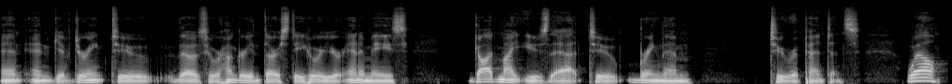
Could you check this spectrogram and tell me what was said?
and and give drink to those who are hungry and thirsty, who are your enemies. God might use that to bring them to repentance. Well,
